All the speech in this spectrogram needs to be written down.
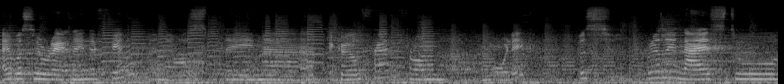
I was Irena in the film, and I was playing uh, a girlfriend from Molek. It was really nice to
